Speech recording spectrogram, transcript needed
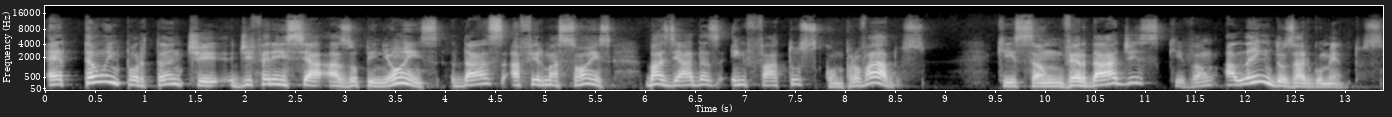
é tão importante diferenciar as opiniões das afirmações baseadas em fatos comprovados que são verdades que vão além dos argumentos.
